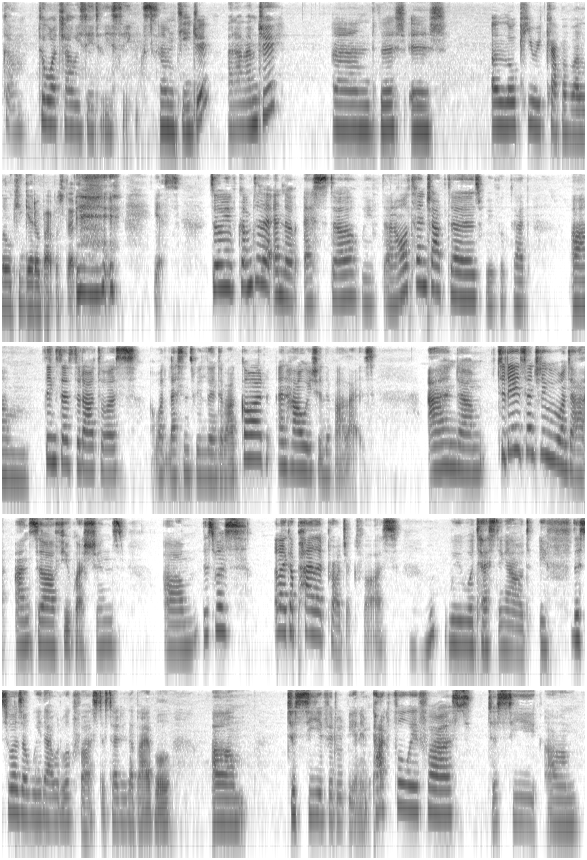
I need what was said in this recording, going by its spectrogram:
Welcome to What Shall We Say to These Things? I'm TJ, And I'm MJ. and this is a low key recap of our low key ghetto Bible study. yes. So we've come to the end of Esther. We've done all 10 chapters. We've looked at um, things that stood out to us, what lessons we learned about God, and how we should live our lives. And um, today, essentially, we want to answer a few questions. Um, this was like a pilot project for us. Mhm. We were testing out if this was a way that would work for us to study the Bible, um, to see if it would be an impactful way for us, to see um,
